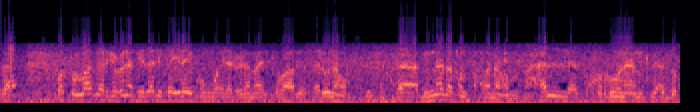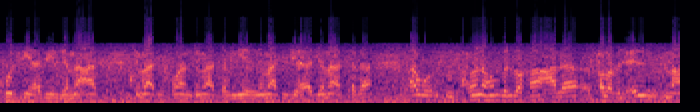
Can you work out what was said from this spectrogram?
وكذا والطلاب يرجعون في ذلك إليكم وإلى العلماء الكبار يسألونهم. فبماذا تنصحونهم؟ هل تقرون مثل الدخول في هذه الجماعات؟ جماعة إخوان جماعة تبليغ جماعة الجهاد جماعة كذا؟ أو تنصحونهم بالبقاء على طلب العلم مع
